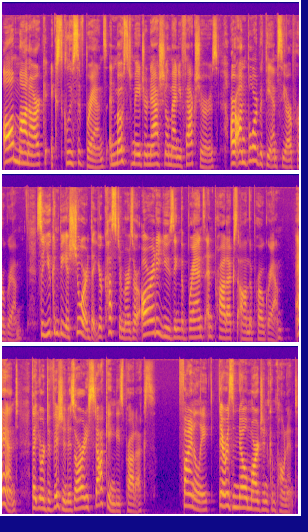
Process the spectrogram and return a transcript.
All Monarch exclusive brands and most major national manufacturers are on board with the MCR program, so you can be assured that your customers are already using the brands and products on the program, and that your division is already stocking these products. Finally, there is no margin component.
